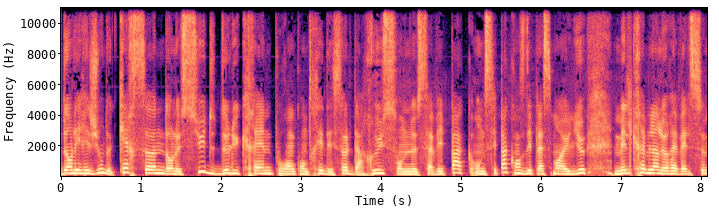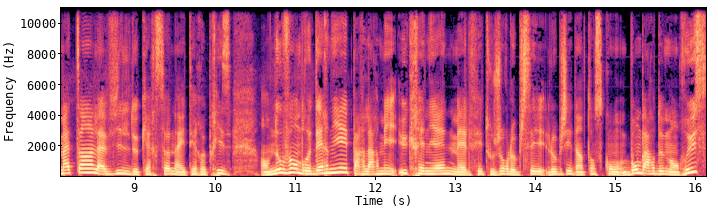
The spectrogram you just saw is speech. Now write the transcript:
dans les régions de Kherson, dans le sud de l'Ukraine, pour rencontrer des soldats russes. On ne savait pas, on ne sait pas quand ce déplacement a eu lieu, mais le Kremlin le révèle ce matin. La ville de Kherson a été reprise en novembre dernier par l'armée ukrainienne, mais elle fait toujours l'objet d'intenses bombardements russes.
